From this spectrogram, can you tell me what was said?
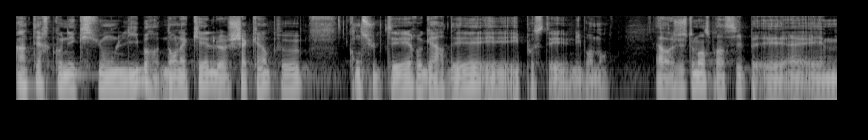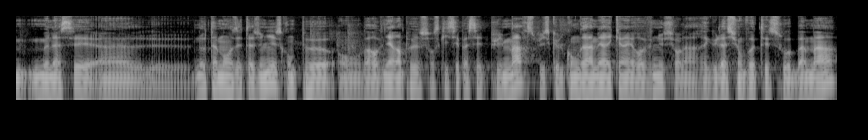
interconnexion libre dans laquelle chacun peut consulter, regarder et poster librement. Alors justement, ce principe est, menacé, euh, notamment aux États-Unis. Est-ce qu'on peut, on va revenir un peu sur ce qui s'est passé depuis mars, puisque le Congrès américain est revenu sur la régulation votée sous Obama,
